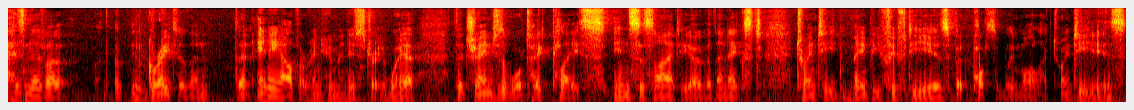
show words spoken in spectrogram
has never been greater than than any other in human history, where the change that will take place in society over the next 20, maybe 50 years, but possibly more like 20 years,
